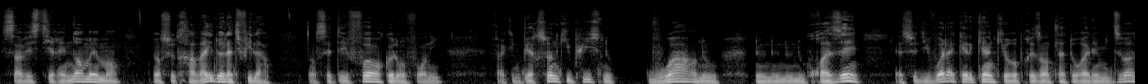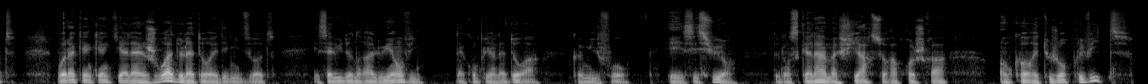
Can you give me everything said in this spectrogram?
s'investir énormément dans ce travail de la tfila, dans cet effort que l'on fournit, afin qu'une personne qui puisse nous voir, nous, nous, nous, croiser, elle se dit, voilà quelqu'un qui représente la Torah et les mitzvot, voilà quelqu'un qui a la joie de la Torah et des mitzvot, et ça lui donnera lui envie d'accomplir la Torah comme il faut. Et c'est sûr, que dans ce cas-là, Machiar se rapprochera encore et toujours plus vite.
